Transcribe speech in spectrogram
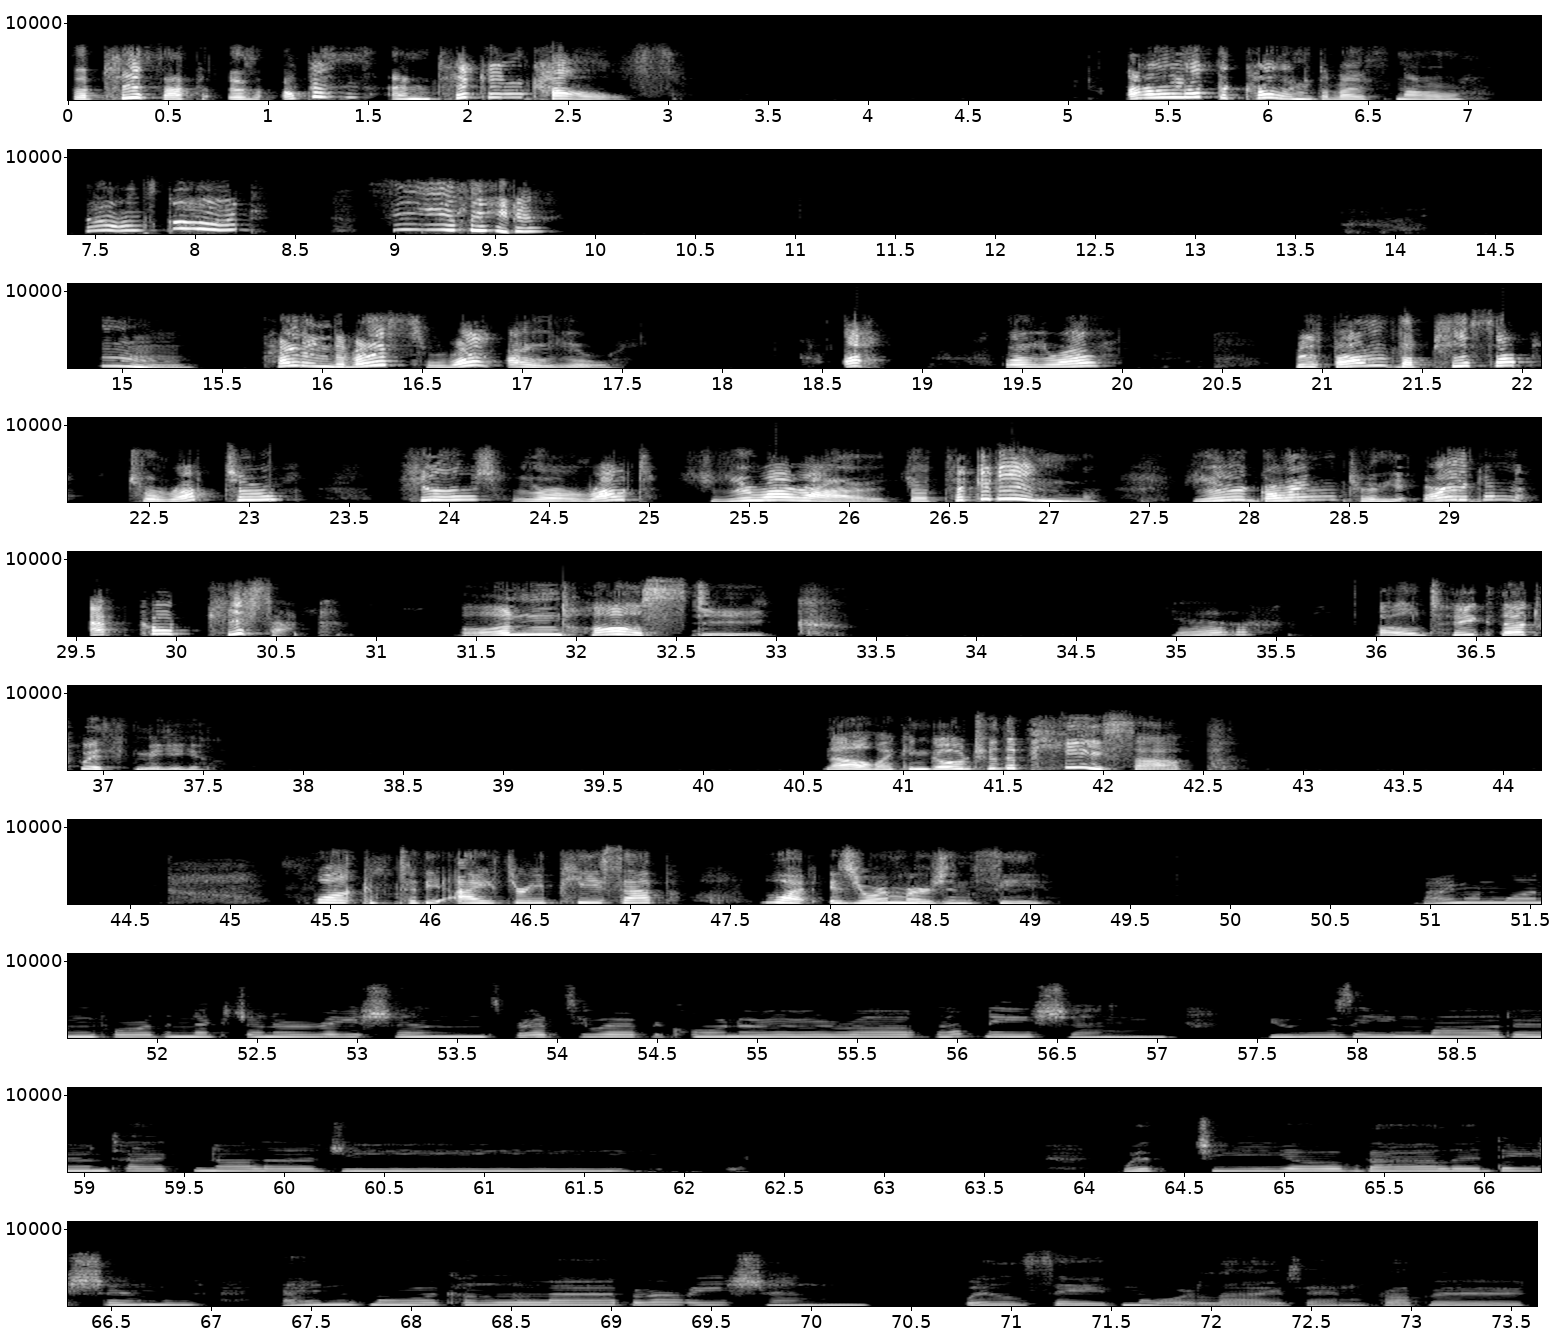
The PSAP is open and taking calls. I'll let the calling device know. Sounds good. See you later. Hmm. Calling device, where are you? Ah, there you are. We found the PSAP to route to. Here's your route URI. Your ticket in. You're going to the Oregon APCO PSAP. Fantastic. Yeah. I'll take that with me. Now I can go to the PSAP. Welcome to the I3 PSAP. What is your emergency? 911 for the next generation, spread to every corner of the nation, using modern technology. With geo validation and more collaboration, we'll save more lives and property.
